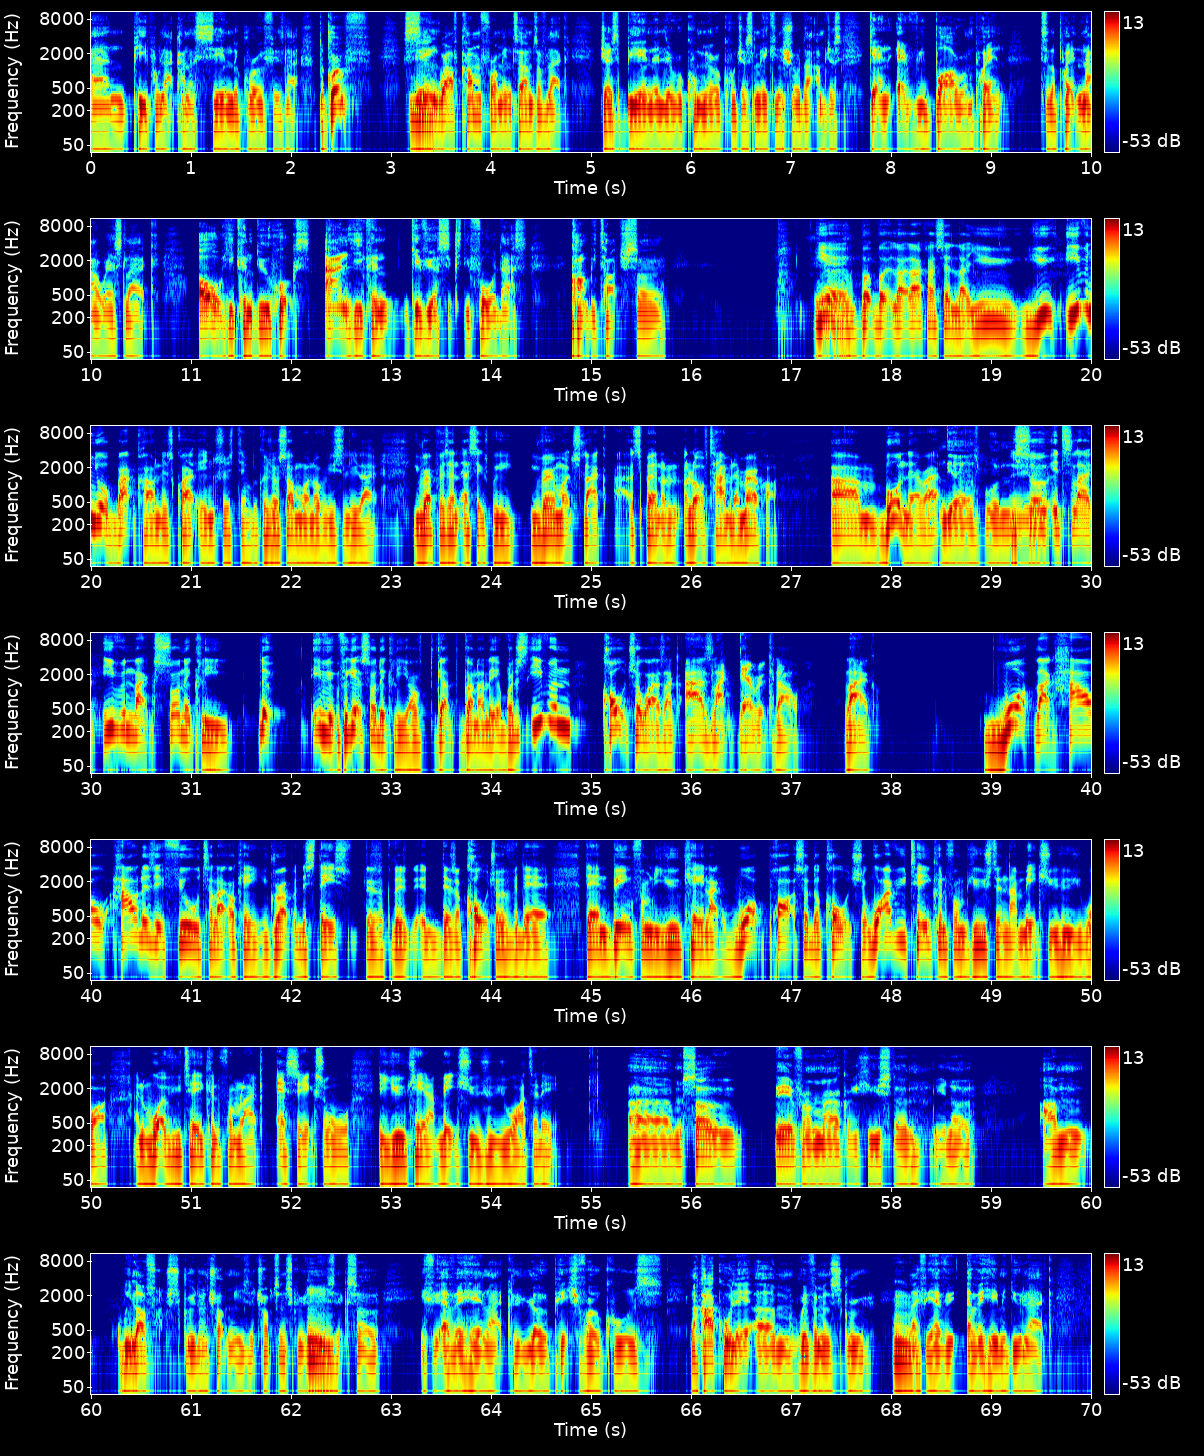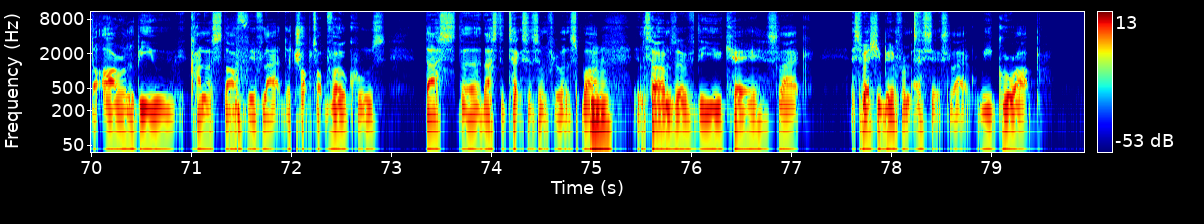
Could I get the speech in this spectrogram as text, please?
and people like kind of seeing the growth is like the growth, seeing where I've come from in terms of like just being a lyrical miracle, just making sure that I'm just getting every bar on point to the point now where it's like, oh, he can do hooks and he can give you a 64 that's can't be touched. So Yeah, but but like like I said, like you you even your background is quite interesting because you're someone obviously like you represent Essex, but you, you very much like uh, spent a, a lot of time in America. Um, born there, right? yeah, I was born there. So yeah. it's like even like sonically, look, even forget sonically, I'll get gonna later, but just even culture wise, like as like Derek now, like what like how how does it feel to like okay you grew up in the states there's a there's a culture over there then being from the uk like what parts of the culture what have you taken from houston that makes you who you are and what have you taken from like essex or the uk that makes you who you are today Um, so being from America, Houston, you know, um, we love screwed and chopped music, chopped and screwed music. So if you ever hear like low pitch vocals, like I call it um rhythm and screw. Mm. Like if you ever ever hear me do like the R and B kind of stuff with like the chopped up vocals, that's the that's the Texas influence. But mm. in terms of the UK, it's like especially being from Essex, like we grew up,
